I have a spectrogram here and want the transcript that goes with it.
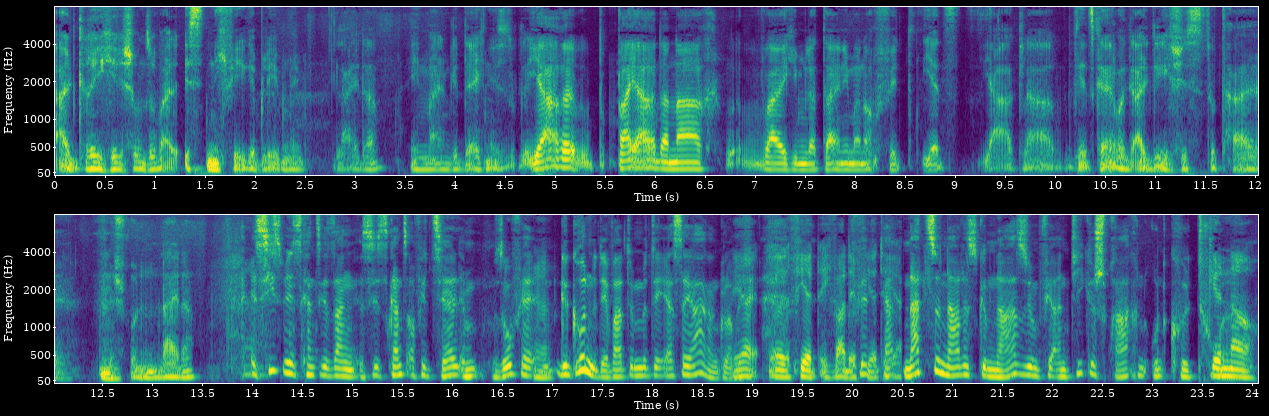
Altgriechisch und so weiter, ist nicht viel geblieben, leider in meinem Gedächtnis. Jahre, paar Jahre danach war ich im Latein immer noch fit. Jetzt, ja klar, jetzt kann ich aber Altgriechisch ist total verschwunden, leider. Es hieß mir, jetzt kannst du sagen, es ist ganz offiziell insofern gegründet. Ihr wart mit der erste Jahrgang, glaube ich. Ja, äh, viert, ich war der vierte, Ja, ja. Nationales Gymnasium für antike Sprachen und Kultur. Genau.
